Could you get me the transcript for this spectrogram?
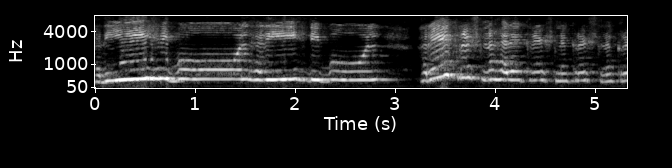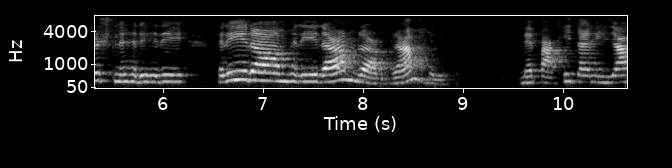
हरी हरि बोल, हरी हरि बोल। हरे कृष्ण हरे कृष्ण कृष्ण कृष्ण, हरे हरे। हरे राम हरे राम राम राम, हरे हरे। मैं पाखी तनीजा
